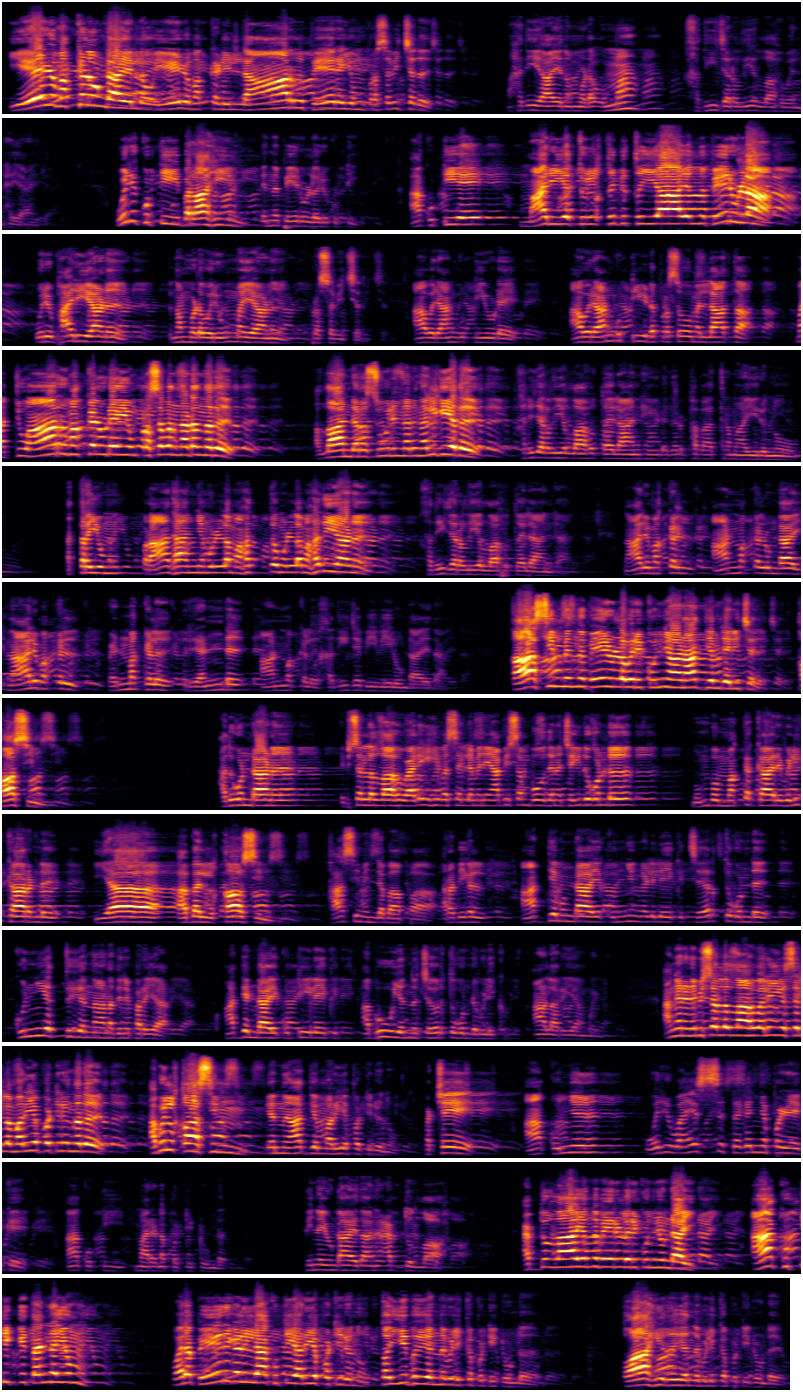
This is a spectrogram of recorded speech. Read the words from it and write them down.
ഏഴ് മക്കളുണ്ടായല്ലോ. ഏഴ് മക്കളിൽ ആറ് പേരെയും പ്രസവിച്ചത് മഹതിയായ നമ്മുടെ ഉമ്മ ഖദീജ റളിയല്ലാഹു അൻഹയായിരുന്നു. ഒരു കുട്ടി ഇബ്രാഹിം എന്ന പേരുള്ള ഒരു കുട്ടി. ആ കുട്ടിയെ മാരിയത്തുൽ എന്ന പേരുള്ള ഒരു ഭാര്യയാണ് നമ്മുടെ ഒരു ഉമ്മയാണ് പ്രസവിച്ചത്. ആ ഒരു ആൺകുട്ടിയുടെ ആ ഒരു ആൺകുട്ടിയുടെ പ്രസവമല്ലാത്ത മറ്റു ആറ് മക്കളുടെയും പ്രസവം നടന്നത് അള്ളാന്റെ റസൂലിന് നൽകിയത് ഖദീജ റളിയല്ലാഹു അള്ളാഹു തലാൻഹയുടെ ഗർഭപാത്രമായിരുന്നു. അത്രയും പ്രാധാന്യമുള്ള മഹത്വമുള്ള മഹതിയാണ് ഖദീജ റളിയല്ലാഹു അള്ളാഹു തലാൻഹ നാല് മക്കൾ ആൺമക്കൾ ഉണ്ടായി നാല് മക്കൾ പെൺമക്കൾ രണ്ട് ആൺമക്കൾ ഖദീജ ബീവിയിൽ ഉണ്ടായതാണ് കാസിം എന്ന് പേരുള്ള ഒരു കുഞ്ഞാണ് ആദ്യം ജനിച്ചത് കാസിം അതുകൊണ്ടാണ് നബിസല്ലാഹു അലൈഹി വസല്ലമിനെ അഭിസംബോധന ചെയ്തുകൊണ്ട് മുമ്പും മക്കാര് വിളിക്കാറുണ്ട് യാ അബൽ ഖാസിം. ഖാസിമിന്റെ ബാപ്പ. അറബികൾ ആദ്യമുണ്ടായ കുഞ്ഞുങ്ങളിലേക്ക് ചേർത്തുകൊണ്ട് കുഞ്ഞിയത്ത് എന്നാണ് അതിന് പറയാ. ആദ്യമുണ്ടായ കുട്ടിയിലേക്ക് അബു എന്ന് ചേർത്തുകൊണ്ട് വിളിക്കും ആളറിയാൻ വേണ്ടി. അങ്ങനെ നബി സല്ലല്ലാഹു അലൈഹി വസല്ലം അറിയപ്പെട്ടിരുന്നത് അബുൽ ഖാസിം എന്ന് ആദ്യം അറിയപ്പെട്ടിരുന്നു. പക്ഷേ ആ കുഞ്ഞ് ഒരു വയസ്സ് തികഞ്ഞപ്പോഴേക്ക് ആ കുട്ടി മരണപ്പെട്ടിട്ടുണ്ട്. പിന്നെയുണ്ടായതാണ് അബ്ദുള്ള അബ്ദുള്ള എന്ന പേരുള്ള ഒരു കുഞ്ഞുണ്ടായി. ആ കുട്ടിക്ക് തന്നെയും പല പേരുകളിൽ ആ കുട്ടി അറിയപ്പെട്ടിരുന്നു. തയ്യിബ് എന്ന് വിളിക്കപ്പെട്ടിട്ടുണ്ട്. താഹിർ എന്ന് വിളിക്കപ്പെട്ടിട്ടുണ്ട്.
